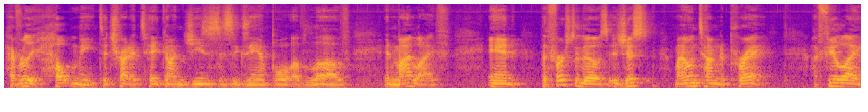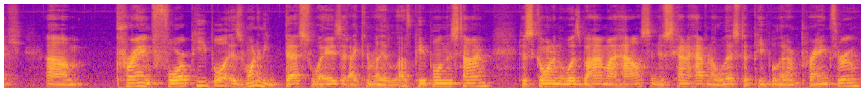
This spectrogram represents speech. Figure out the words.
have really helped me to try to take on Jesus' example of love in my life. And the first of those is just my own time to pray. I feel like um, praying for people is one of the best ways that I can really love people in this time. Just going in the woods behind my house and just kind of having a list of people that I'm praying through,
